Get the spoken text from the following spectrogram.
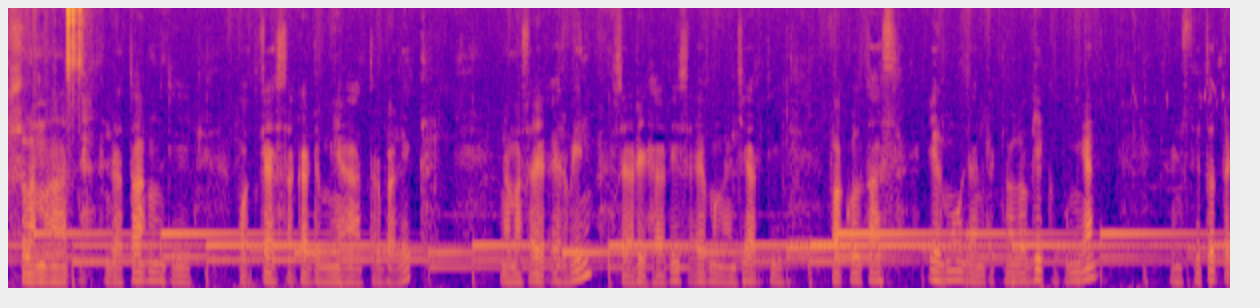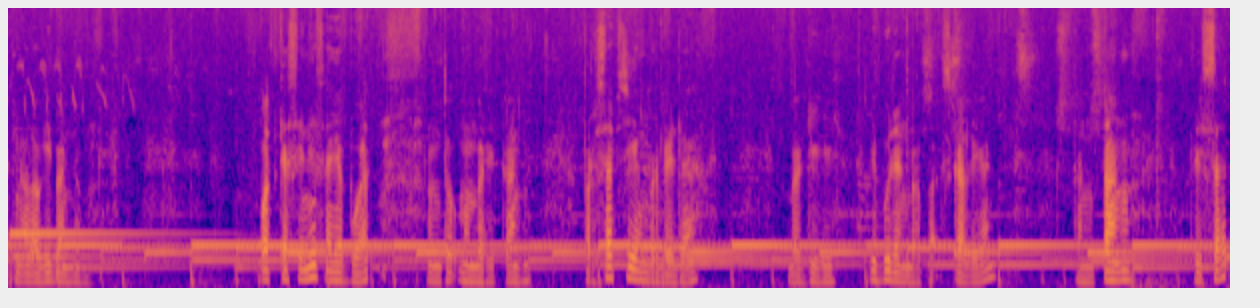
selamat datang di podcast Akademia Terbalik. Nama saya Erwin. Sehari-hari saya mengajar di Fakultas Ilmu dan Teknologi Kebumian Institut Teknologi Bandung. Podcast ini saya buat untuk memberikan persepsi yang berbeda bagi ibu dan bapak sekalian tentang riset,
